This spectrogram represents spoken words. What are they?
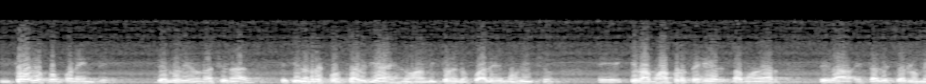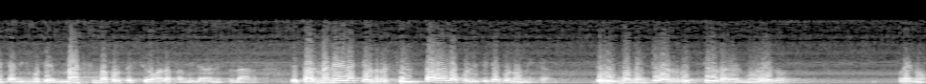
y todos los componentes del gobierno nacional que tienen responsabilidades en los ámbitos en los cuales hemos dicho eh, que vamos a proteger, vamos a dar, se va a establecer los mecanismos de máxima protección a la familia venezolana, de tal manera que el resultado de la política económica, de un momento de ruptura del modelo, bueno,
